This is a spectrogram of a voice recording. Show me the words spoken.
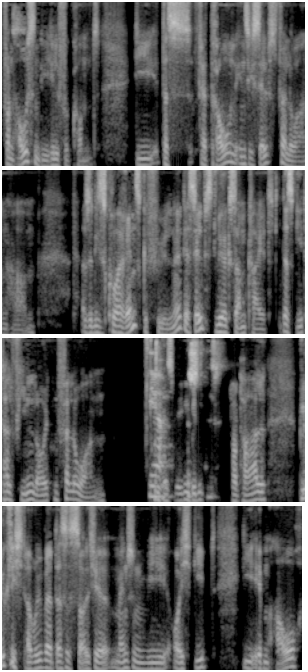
von außen die Hilfe kommt, die das Vertrauen in sich selbst verloren haben. Also dieses Kohärenzgefühl ne, der Selbstwirksamkeit, das geht halt vielen Leuten verloren. Ja, und deswegen bin ich total glücklich darüber, dass es solche Menschen wie euch gibt, die eben auch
